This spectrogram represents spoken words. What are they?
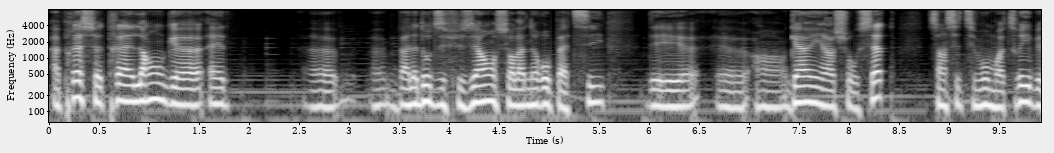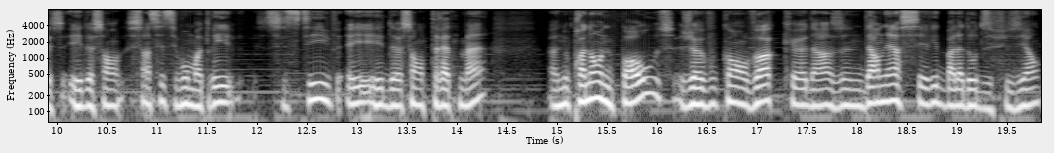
après ce très long euh, balado-diffusion sur la neuropathie des, en gants et en chaussettes, sensitivo-motrive et de son sensitivo-motrive et de son traitement, euh, nous prenons une pause. Je vous convoque dans une dernière série de balado-diffusion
